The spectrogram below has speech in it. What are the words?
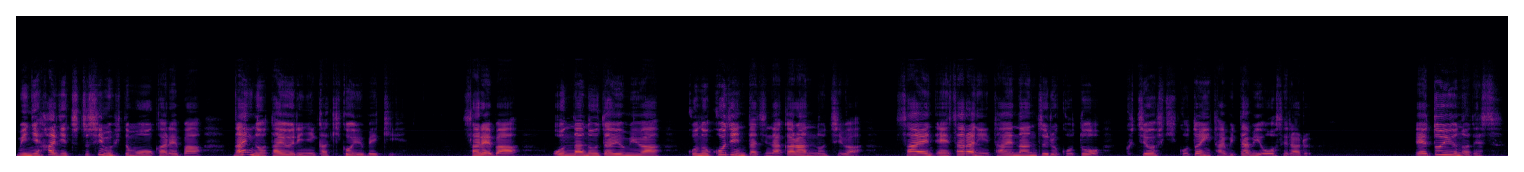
身に恥慎む人も多かれば、何の頼りにか聞こゆべき。されば、女の歌読みは、この個人たちなからんの地は、さえ、え、さらに耐え難ずることを、口を引きことにたびたび仰せらる。えというのです。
